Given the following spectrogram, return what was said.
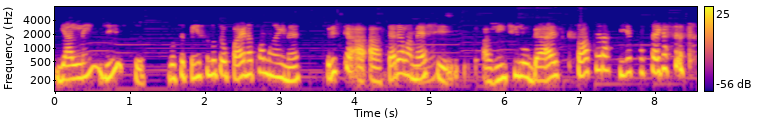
E além disso, você pensa no teu pai e na tua mãe, né? Por isso que a, a série ela mexe a gente em lugares que só a terapia consegue acessar.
